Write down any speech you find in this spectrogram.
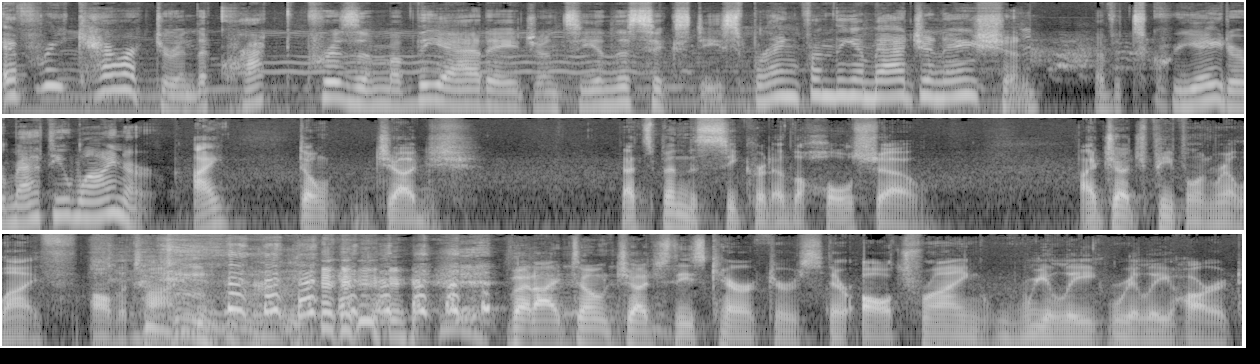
every character in the cracked prism of the ad agency in the 60s sprang from the imagination of its creator, Matthew Weiner. I don't judge. That's been the secret of the whole show. I judge people in real life all the time. but I don't judge these characters. They're all trying really, really hard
